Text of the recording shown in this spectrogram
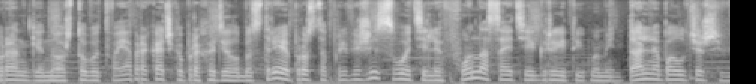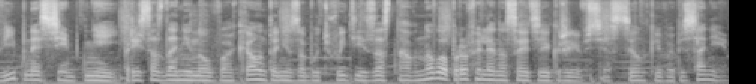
ранге, но чтобы твоя прокачка проходила быстрее, просто привяжи свой телефон на сайте игры и ты моментально получишь VIP на 7 дней. При создании нового аккаунта не забудь выйти из основного профиля на сайте игры, все ссылки в описании.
